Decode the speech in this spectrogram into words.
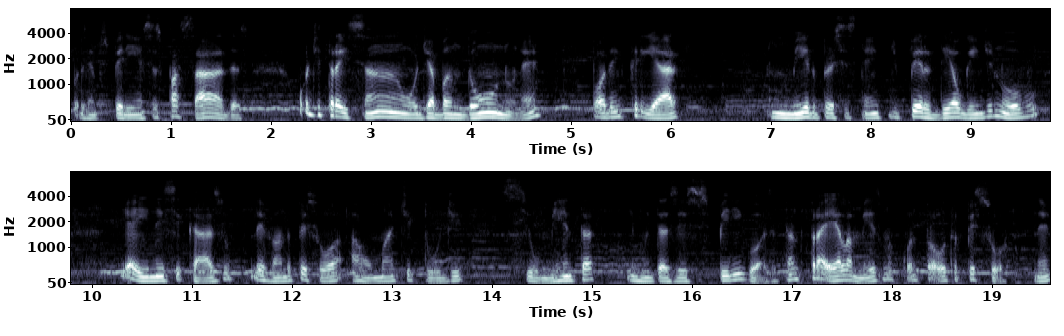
por exemplo, experiências passadas, ou de traição, ou de abandono, né? Podem criar um medo persistente de perder alguém de novo, e aí, nesse caso, levando a pessoa a uma atitude ciumenta e muitas vezes perigosa, tanto para ela mesma quanto para outra pessoa, né?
